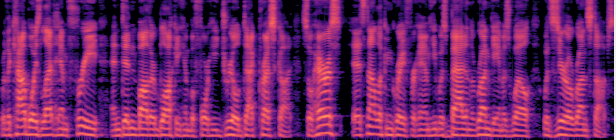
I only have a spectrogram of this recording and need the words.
where the Cowboys let him free and didn't bother blocking him before he drilled Dak Prescott. So Harris, it's not looking great for him. He was bad in the run game as well, with zero run stops.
